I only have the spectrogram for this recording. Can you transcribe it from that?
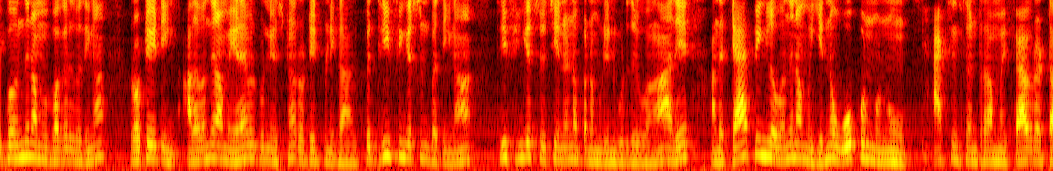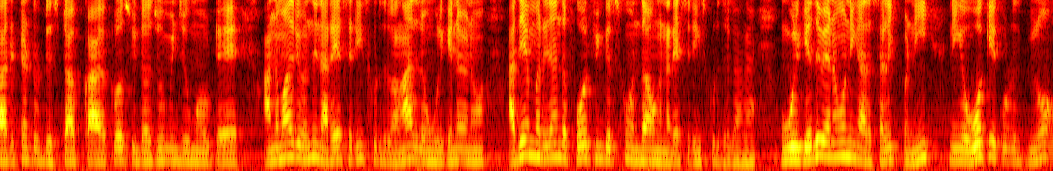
இப்போ வந்து நம்ம பார்க்குறது பார்த்திங்கன்னா ரொட்டேட்டிங் அதை வந்து நம்ம எனேபிள் பண்ணி வச்சுனா ரொட்டேட் பண்ணிக்கலாம். இப்போ த்ரீ ஃபிங்கர்ஸ்னு பார்த்தீங்கன்னா த்ரீ ஃபிங்கர்ஸ் வச்சு என்னென்ன பண்ண முடியும்னு கொடுத்துருக்காங்க. அதே அந்த டேப்பிங்கில் வந்து நம்ம என்ன ஓப்பன் பண்ணும் ஆக்ஷன் சென்டரா மை ஃபேவரட்டா return to desktop close window zoom in zoom out அந்த மாதிரி வந்து நிறைய செட்டிங்ஸ் கொடுத்துருக்காங்க. அதில் உங்களுக்கு என்ன வேணும்? அதே மாதிரி தான் இந்த ஃபோர் ஃபிங்கர்ஸ்க்கும் வந்து அவங்க நிறைய செட்டிங்ஸ் கொடுத்துருக்காங்க. உங்களுக்கு எது வேணுமோ நீங்கள் அதை செலக்ட் பண்ணி நீங்கள் ஓகே கொடுக்கலாம்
